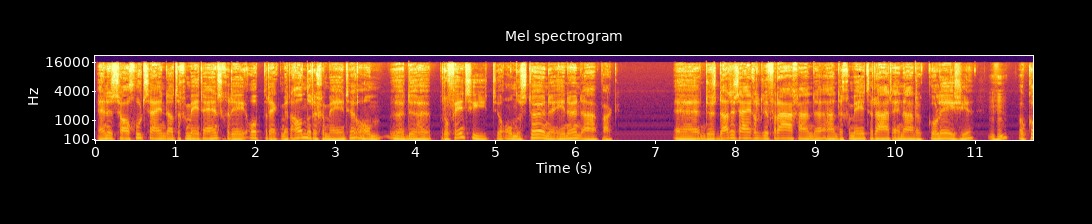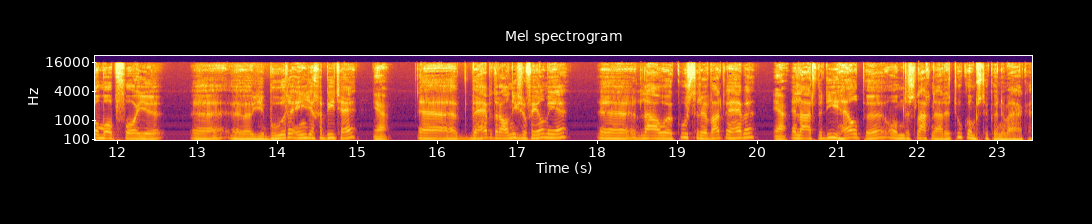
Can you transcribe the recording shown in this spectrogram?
En het zou goed zijn dat de gemeente Enschede optrekt met andere gemeenten om de provincie te ondersteunen in hun aanpak. Uh, dus dat is eigenlijk de vraag aan de, aan de gemeenteraad en aan het college. Mm -hmm. Kom op voor je, uh, uh, je boeren in je gebied. Hè? Ja. we hebben er al niet zoveel meer. laten we koesteren wat we hebben. Ja. En laten we die helpen om de slag naar de toekomst te kunnen maken.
